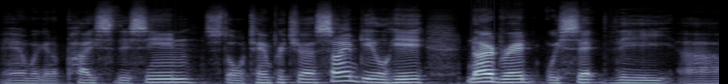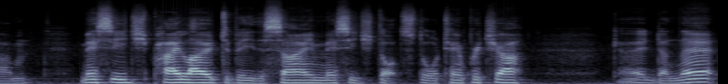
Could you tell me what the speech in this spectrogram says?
and we're going to paste this in, store temperature. Same deal here, Node-RED, we set the um, message payload to be the same, message.store temperature. Okay, done that.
